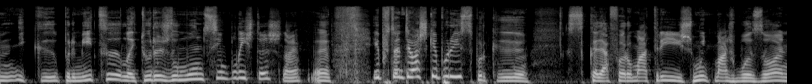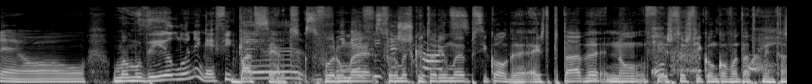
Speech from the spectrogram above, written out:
um, e que permite leituras do mundo simplistas, não é? Uh, e portanto eu acho que é por isso, porque se calhar for uma atriz muito mais boazona ou uma modelo, ninguém fica. Bate certo. Se for uma, se for uma escritora e uma psicóloga ex-deputada, não, as pessoas ficam com vontade de comentar.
